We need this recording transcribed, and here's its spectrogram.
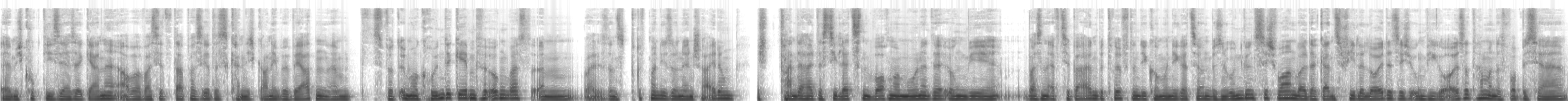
Ähm, ich gucke die sehr, sehr gerne, aber was jetzt da passiert, das kann ich gar nicht bewerten. Ähm, es wird immer Gründe geben für irgendwas, ähm, weil sonst trifft man nie so eine Entscheidung. Ich fand halt, dass die letzten Wochen und Monate irgendwie, was den FC Bayern betrifft und die Kommunikation ein bisschen ungünstig waren, weil da ganz viele Leute sich irgendwie geäußert haben und das war bisher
